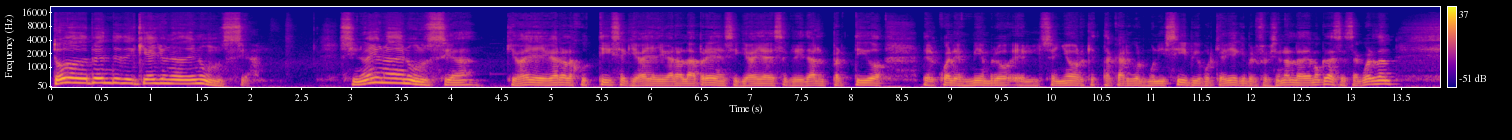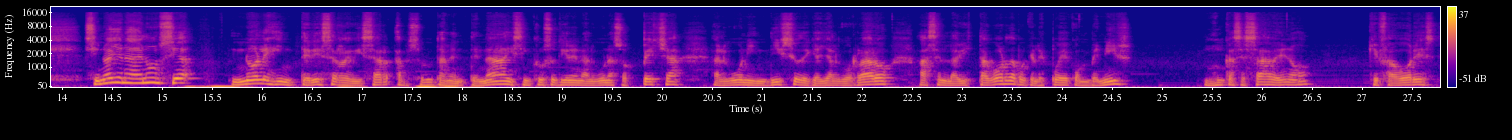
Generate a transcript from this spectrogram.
Todo depende de que haya una denuncia. Si no hay una denuncia que vaya a llegar a la justicia, que vaya a llegar a la prensa y que vaya a desacreditar el partido del cual es miembro el señor que está a cargo del municipio, porque había que perfeccionar la democracia, ¿se acuerdan? Si no hay una denuncia, no les interesa revisar absolutamente nada y si incluso tienen alguna sospecha, algún indicio de que hay algo raro, hacen la vista gorda porque les puede convenir. Nunca se sabe, ¿no? Qué favores,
